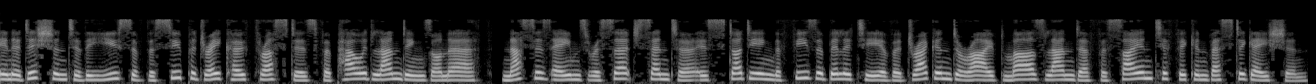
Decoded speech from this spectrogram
In addition to the use of the Super Draco thrusters for powered landings on Earth, NASA's Ames Research Center is studying the feasibility of a Dragon-derived Mars lander for scientific investigation.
